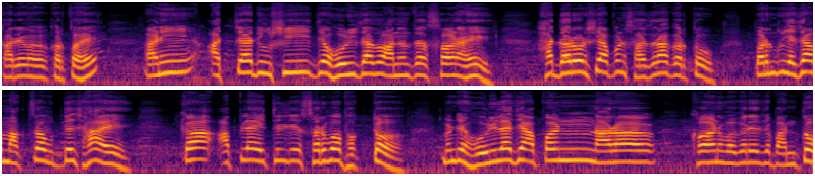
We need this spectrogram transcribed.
कार्य करतो आहे. आणि आजच्या दिवशी जे होळीचा जो आनंदाचा सण आहे हा दरवर्षी आपण साजरा करतो. परंतु याच्या मागचा उद्देश हा आहे का आपल्या येथील जे सर्व भक्त म्हणजे होळीला जे आपण नारळ खण वगैरे जे बांधतो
